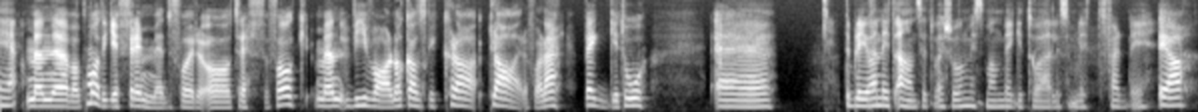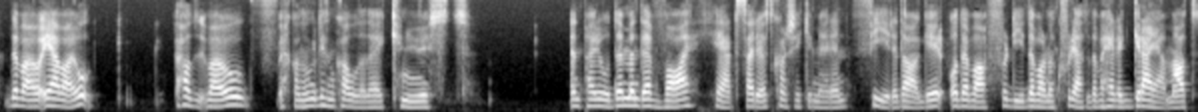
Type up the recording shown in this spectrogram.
Yeah. Men jeg var på en måte ikke fremmed for å treffe folk. Men vi var nok ganske kla klare for det, begge to. Eh, Det blir jo en litt annen situasjon hvis man begge to er liksom litt ferdig. ja, det var jo Jeg var jo hadde, var jo Jeg kan jo liksom kalle det knust en periode, men det var helt seriøst kanskje ikke mer enn fire dager. Og det var fordi det var nok fordi at det var hele greia med at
